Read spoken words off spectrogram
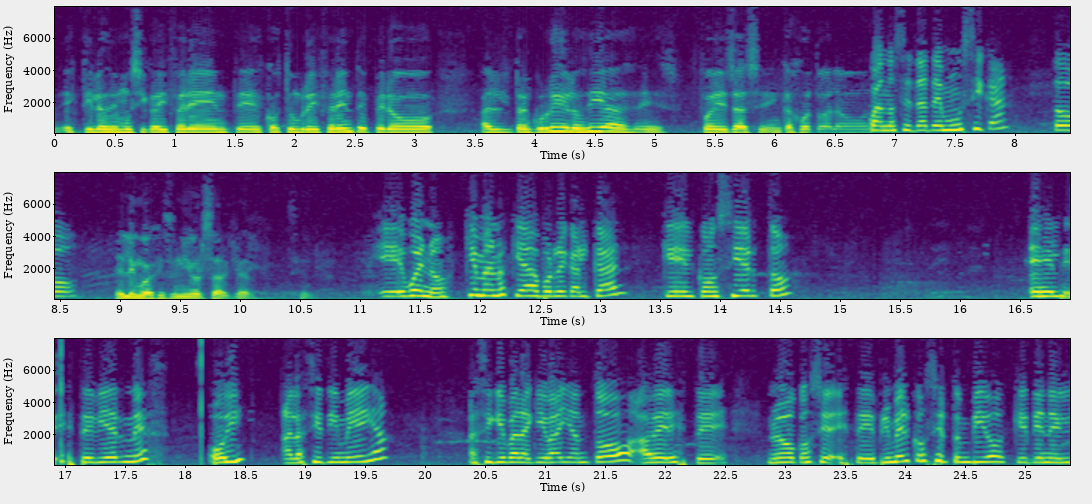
de estilos de música diferentes, costumbres diferentes, pero al transcurrir de los días es- fue ya se encajó toda la onda. Cuando se trata de música, todo... El lenguaje es universal, claro. sí. Eh, bueno, ¿qué más nos queda por recalcar? Que el concierto este viernes, hoy, a las siete y media. Así que para que vayan todos a ver este nuevo este primer concierto en vivo que tiene el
